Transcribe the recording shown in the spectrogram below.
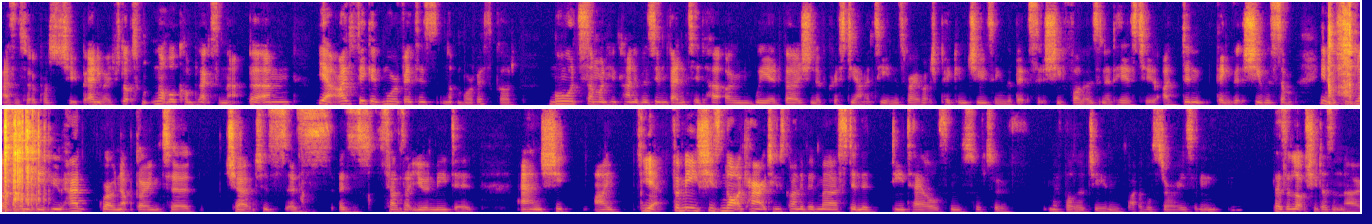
as a sort of prostitute, but anyway, she's not not more complex than that. But um, yeah, I figured more of it is not more of it. God, Maud's someone who kind of has invented her own weird version of Christianity and is very much pick and choosing the bits that she follows and adheres to. I didn't think that she was some, you know, she's not somebody who had grown up going to church as, as, as sounds like you and me did. And she, I, yeah, for me, she's not a character who's kind of immersed in the details and sort of mythology and Bible stories. And there's a lot she doesn't know.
